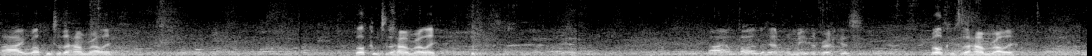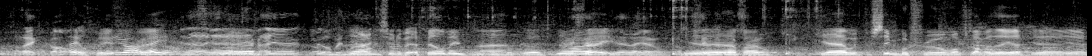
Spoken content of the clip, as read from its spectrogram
Hi, welcome to the Ham Rally. Welcome to the Ham Rally. Hi, I'm Colin the Head from Meet the Breakers. Welcome to the Ham Rally. Right, Cop. Hey, up here, you alright? Yeah, yeah. Yeah. Are you, filming? Yeah, I'm just doing a bit of filming. Ah. you alright? Yeah, I am. I'm Yeah, bad. Yeah, we've seen mushroom off top of there. Yeah, yeah.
